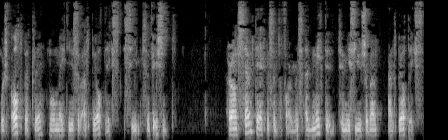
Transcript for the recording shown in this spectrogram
which ultimately will make the use of antibiotics seem sufficient. Around 78% of farmers admitted to misuse of antibiotics,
